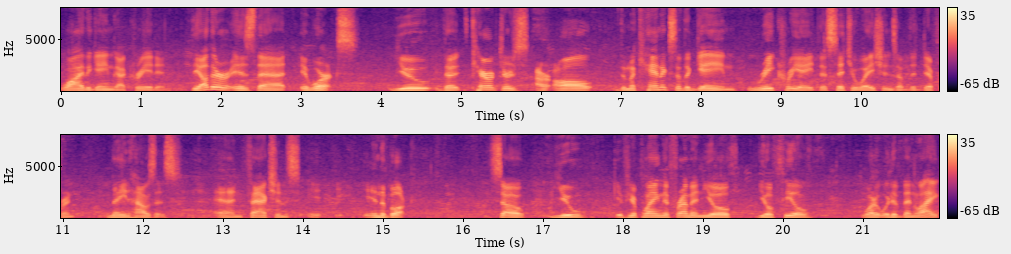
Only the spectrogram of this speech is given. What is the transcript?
why the game got created. The other is that it works. You the characters are all the mechanics of the game recreate the situations of the different main houses and factions in the book. So you if you're playing the Fremen, you'll you'll feel what it would have been like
